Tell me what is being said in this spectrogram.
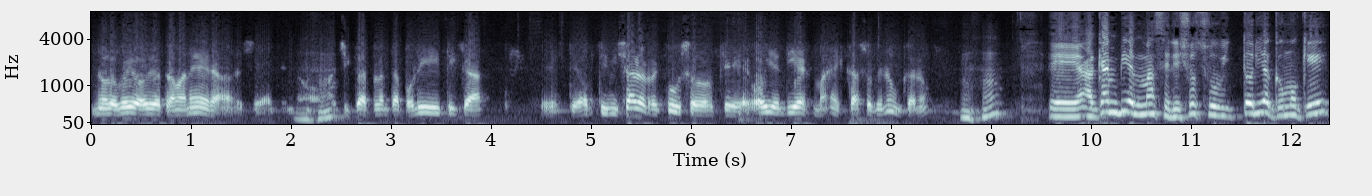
No lo veo de otra manera, o sea, no achicar planta política, este, optimizar el recurso que hoy en día es más escaso que nunca, ¿no? Eh, acá en Viedma se leyó su victoria como que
